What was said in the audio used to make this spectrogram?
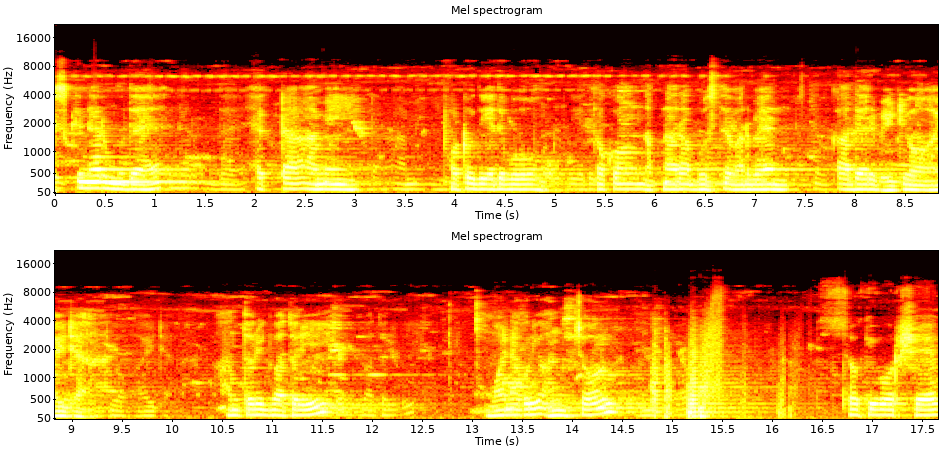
স্ক্রিনের মধ্যে একটা আমি ফটো দিয়ে দেব, তখন আপনারা বুঝতে পারবেন কাদের ভিডিও এইটা। আন্তরিক বাতরি, ময়নাগুড়ি অঞ্চল সকিবর শেখ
